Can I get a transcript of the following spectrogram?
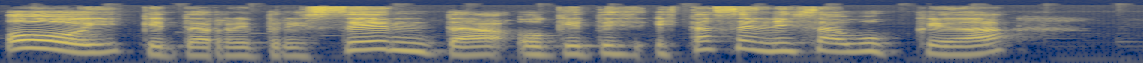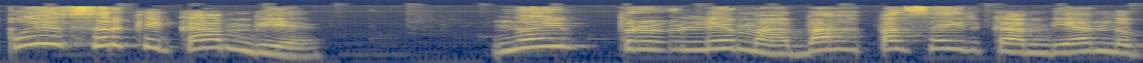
hoy, que te representa o que te, estás en esa búsqueda, puede ser que cambie. No hay problema, vas, vas a ir cambiando.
